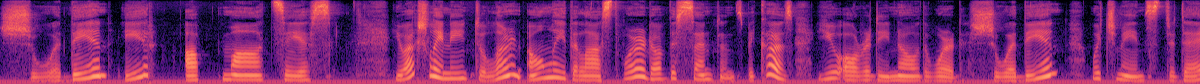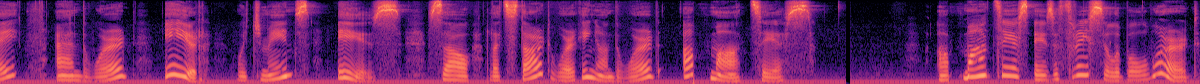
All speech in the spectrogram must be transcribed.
Šodien ir apmācies. You actually need to learn only the last word of this sentence because you already know the word šodien, which means today, and the word ir, which means is. So let's start working on the word apmācies. Apmācies is a three-syllable word.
